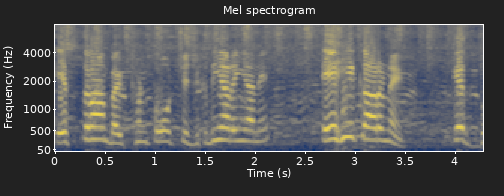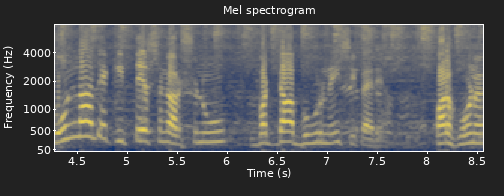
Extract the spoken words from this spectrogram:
ਇਸ ਤਰ੍ਹਾਂ ਬੈਠਣ ਤੋਂ ਝਿਜਕਦੀਆਂ ਰਹੀਆਂ ਨੇ। ਇਹੀ ਕਾਰਨ ਹੈ ਕਿ ਦੋਨਾਂ ਦੇ ਕੀਤੇ ਸੰਘਰਸ਼ ਨੂੰ ਵੱਡਾ ਬੂਰ ਨਹੀਂ ਸੀ ਪੈ ਰਿਹਾ। ਪਰ ਹੁਣ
